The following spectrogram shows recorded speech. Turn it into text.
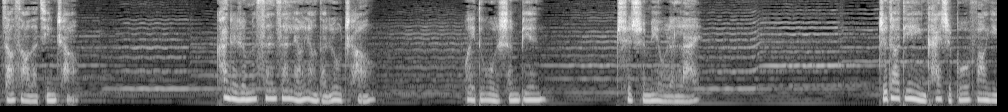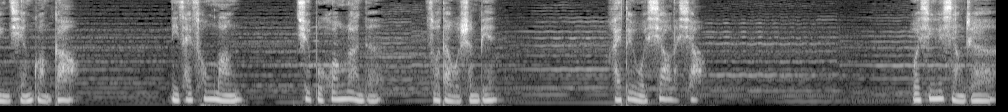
早早的进场，看着人们三三两两的入场。唯独我身边，迟迟没有人来。直到电影开始播放影前广告，你才匆忙却不慌乱的坐到我身边，还对我笑了笑。我心里想着，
